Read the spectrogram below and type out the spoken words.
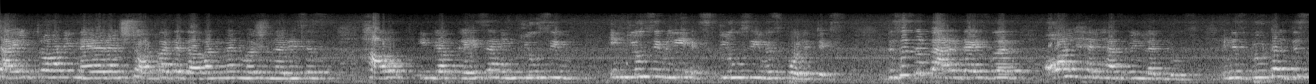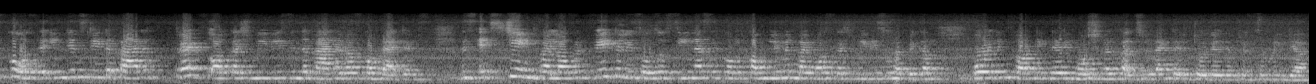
child thrown in air and shot by the government mercenaries is how India plays an inclusive, inclusively exclusivist politics. This is the paradise where all hell has been let loose. In his brutal discourse, the Indian state apparatus all Kashmiris in the manner of combatants. This exchange, while often fatal, is also seen as a compliment by most Kashmiris who have become bold in flaunting their emotional, cultural and territorial difference from India.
